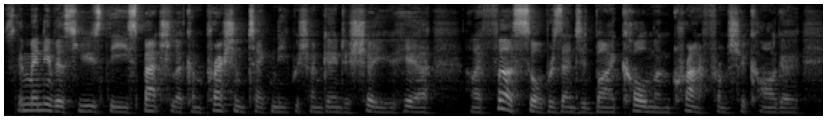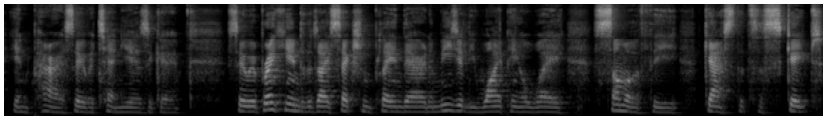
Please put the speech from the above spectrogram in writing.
So many of us use the spatula compression technique, which I'm going to show you here, I first saw presented by Colman Kraff from Chicago in Paris over 10 years ago. So we're breaking into the dissection plane there and immediately wiping away some of the gas that's escaped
